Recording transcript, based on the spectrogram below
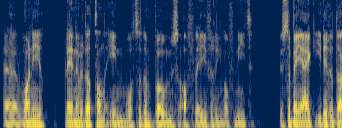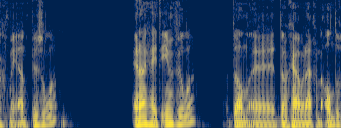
Uh, wanneer plannen we dat dan in? Wordt het een bonusaflevering of niet? Dus daar ben je eigenlijk iedere dag mee aan het puzzelen. En dan ga je het invullen. Dan, uh, dan gaan we naar een ander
